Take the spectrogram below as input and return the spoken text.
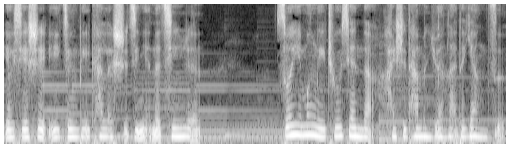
有些是已经离开了十几年的亲人。所以梦里出现的还是他们原来的样子。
